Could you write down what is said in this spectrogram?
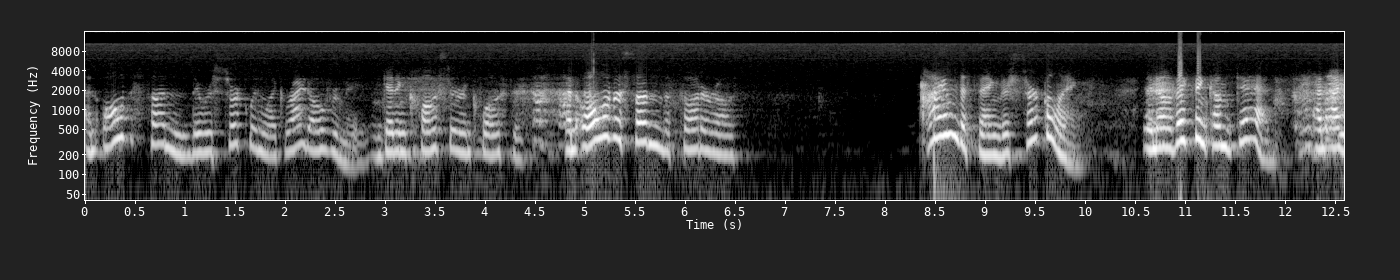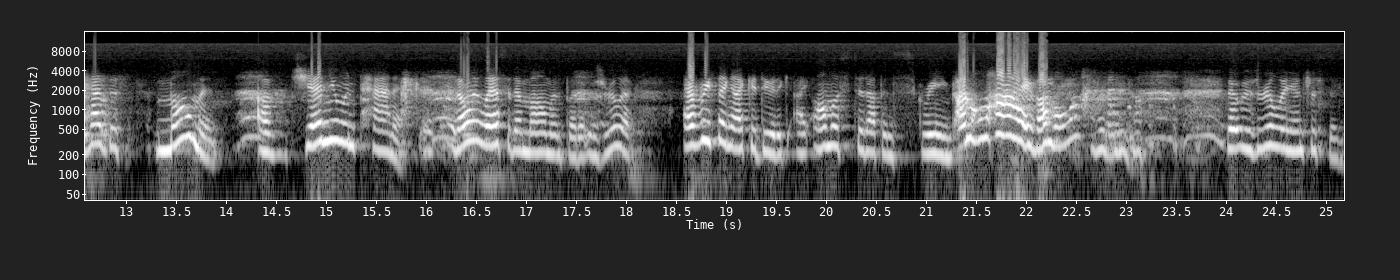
And all of a sudden, they were circling like right over me and getting closer and closer. And all of a sudden, the thought arose, I'm the thing they're circling. You know, they think I'm dead. And I had this moment of genuine panic. It, it only lasted a moment, but it was really everything I could do to, I almost stood up and screamed, I'm alive, I'm alive. it was really interesting.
